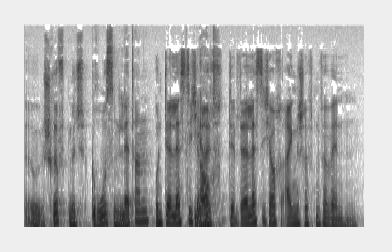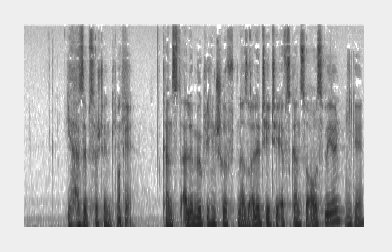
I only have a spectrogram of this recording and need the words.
äh, Schrift mit großen Lettern. Und der lässt sich auch, halt der, der lässt sich auch eigene Schriften verwenden. Ja, selbstverständlich. Okay. Kannst alle möglichen Schriften, also alle TTFs kannst du auswählen. Okay.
